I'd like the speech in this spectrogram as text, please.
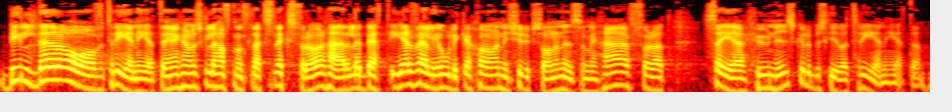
Bilder av treenigheten, jag kanske skulle haft något slags läxförhör här eller bett er välja olika hörn i kyrksalen, ni som är här, för att säga hur ni skulle beskriva treenigheten.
